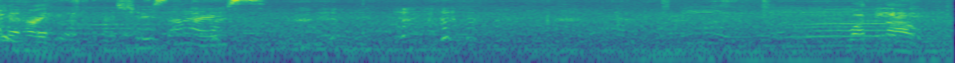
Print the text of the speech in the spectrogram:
Say hi. She's ours. What now?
